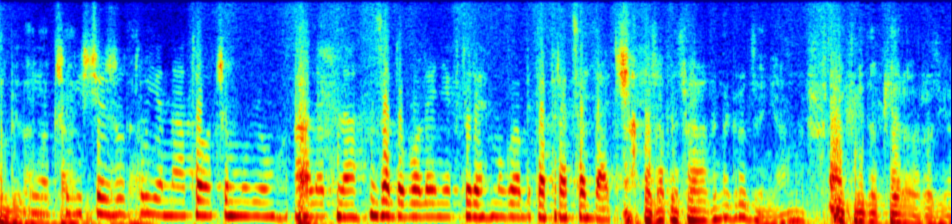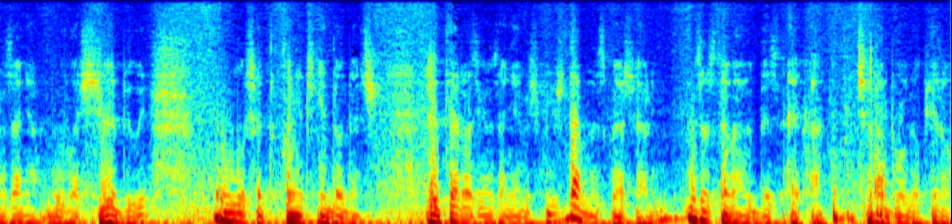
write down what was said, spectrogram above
odbywana. I oczywiście tak, tak rzutuje na to, o czym mówił Tak. Alek, na zadowolenie, które mogłaby ta praca dać. A poza tym sprawa wynagrodzenia. No, W tej chwili dopiero rozwiązania właściwe były. Muszę tu koniecznie dodać, że te rozwiązania myśmy już dawno zgłaszali. Zostawały bez echa. Trzeba było dopiero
